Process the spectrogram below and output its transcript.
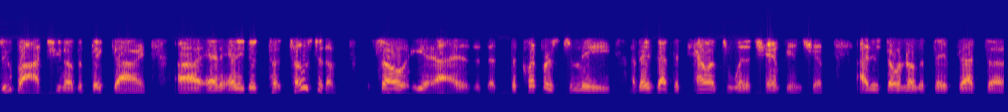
Zubac, you know, the big guy, uh, and and he just t- toasted him. So yeah, the, the Clippers to me, they've got the talent to win a championship. I just don't know that they've got uh,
